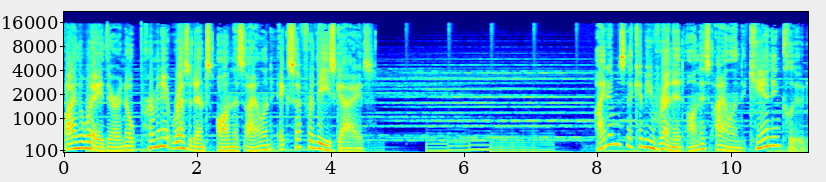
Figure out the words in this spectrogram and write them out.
By the way, there are no permanent residents on this island except for these guys. Items that can be rented on this island can include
